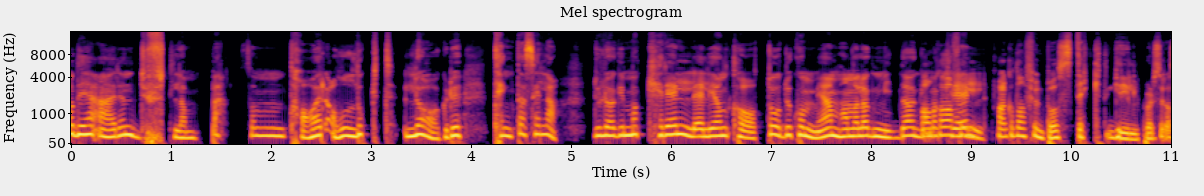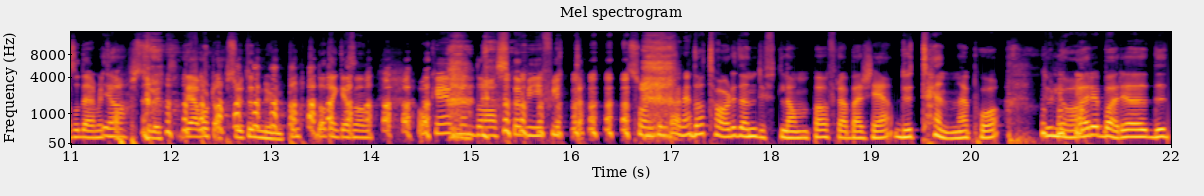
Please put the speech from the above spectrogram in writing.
Og det er en duftlampe som tar all lukt. Lager du Tenk deg selv, da. Du lager makrell eller Jan Cato. Du kommer hjem, han har lagd middag, han kan, ha makrell. han kan ha funnet på stekt grillpølser. Altså det, er Ja. absolutt, det er vårt absolutte nullpunkt. Da tenker jeg sånn Ok, men da skal vi flytte. Så enkelt er det. Da tar du den duftlampa fra Berger, du tenner på, du lar bare det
